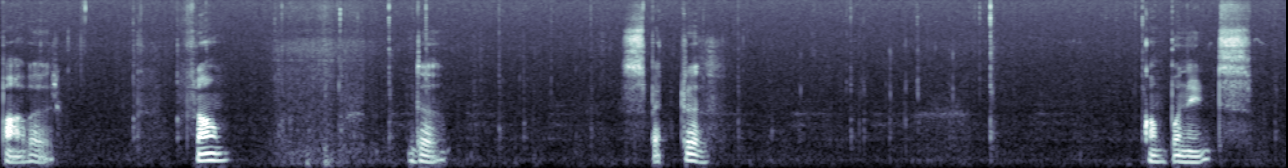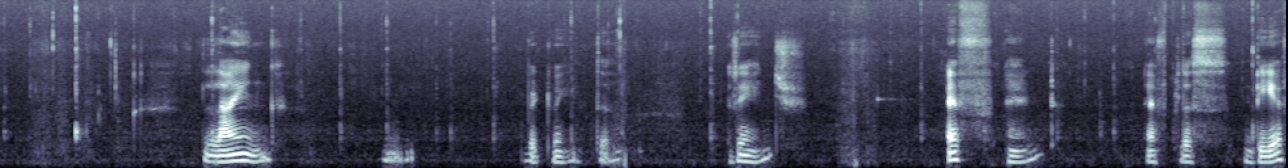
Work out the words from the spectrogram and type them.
power from the spectral components lying between the range f and f plus df,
